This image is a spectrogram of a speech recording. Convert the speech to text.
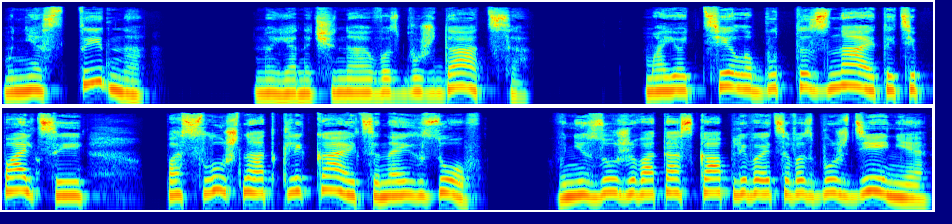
мне стыдно, но я начинаю возбуждаться. Мое тело будто знает эти пальцы и послушно откликается на их зов. Внизу живота скапливается возбуждение,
